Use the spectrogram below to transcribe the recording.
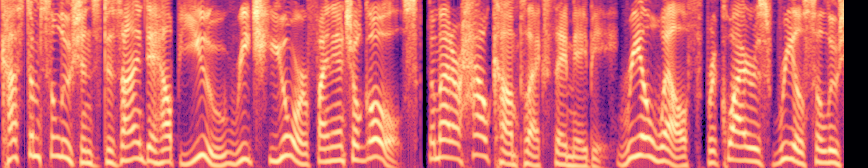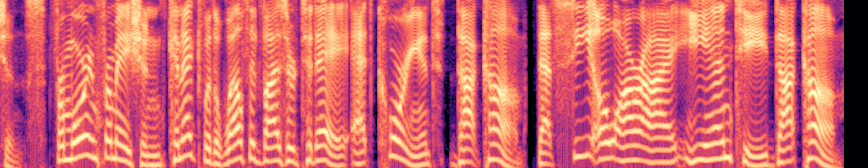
custom solutions designed to help you reach your financial goals, no matter how complex they may be. Real wealth requires real solutions. For more information, connect with a wealth advisor today at corient.com. That's C O R I E N T.com.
